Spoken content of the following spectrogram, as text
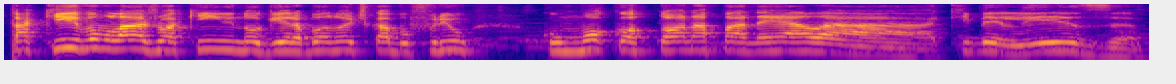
tá aqui, vamos lá, Joaquim Nogueira, boa noite, Cabo Frio, com mocotó na panela. Que beleza.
